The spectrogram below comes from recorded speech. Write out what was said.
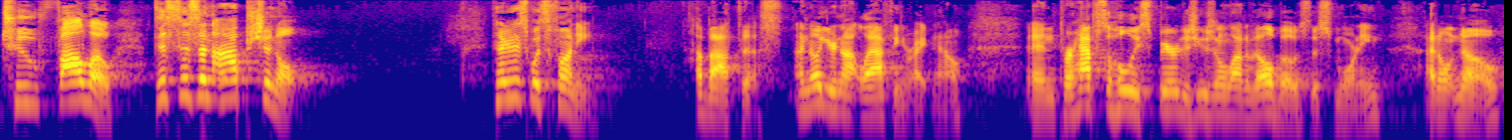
to follow. This isn't optional. Now, here's what's funny about this. I know you're not laughing right now, and perhaps the Holy Spirit is using a lot of elbows this morning. I don't know.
